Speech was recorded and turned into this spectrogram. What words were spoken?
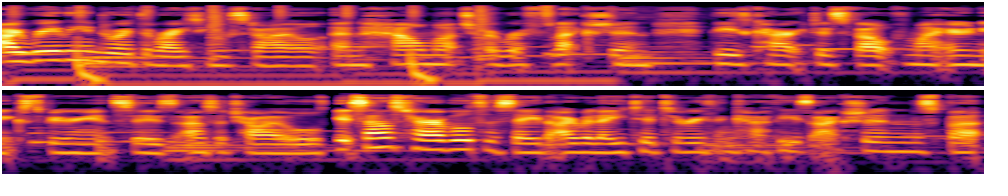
I really enjoyed the writing style and how much a reflection these characters felt for my own experiences as a child. It sounds terrible to say that I related to Ruth and Kathy's actions, but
